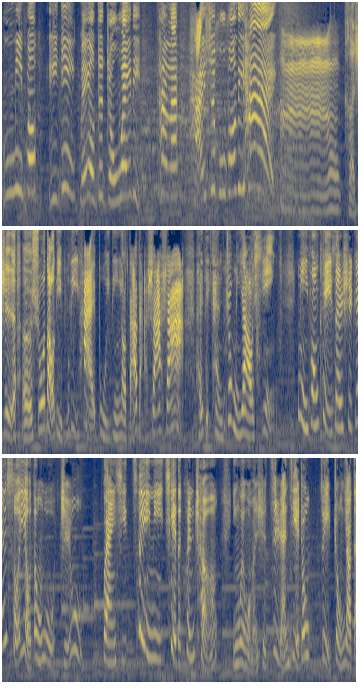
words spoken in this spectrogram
蜜蜂一定没有这种威力，看来还是胡蜂厉害。嗯，可是呃，说到厉不厉害，不一定要打打杀杀，还得看重要性。蜜蜂可以算是跟所有动物、植物关系最密切的昆虫，因为我们是自然界中最重要的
